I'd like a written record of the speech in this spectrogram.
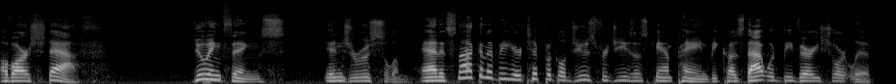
of our staff doing things in Jerusalem. And it's not going to be your typical Jews for Jesus campaign because that would be very short lived.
